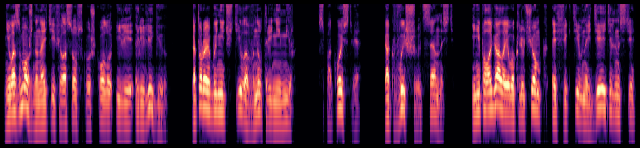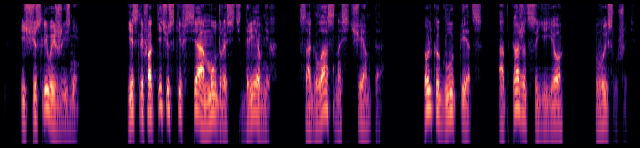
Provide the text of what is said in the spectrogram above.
Невозможно найти философскую школу или религию, которая бы не чтила внутренний мир, спокойствие, как высшую ценность и не полагала его ключом к эффективной деятельности и счастливой жизни. Если фактически вся мудрость древних согласна с чем-то, только глупец откажется ее выслушать.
